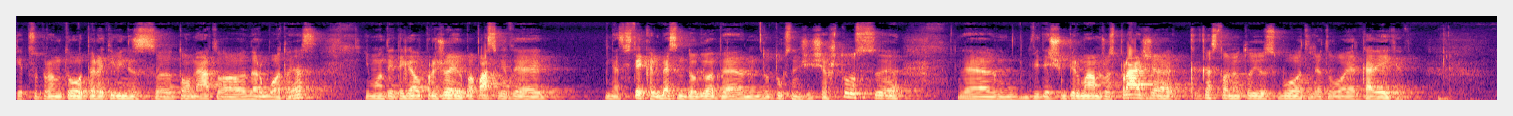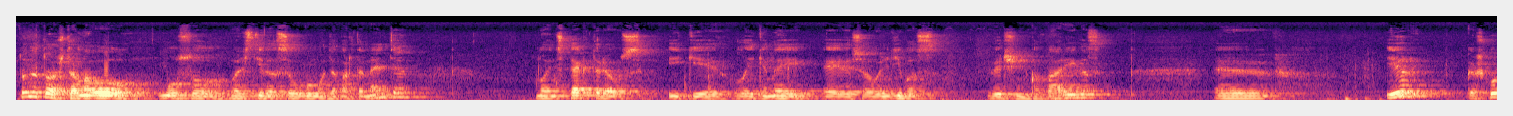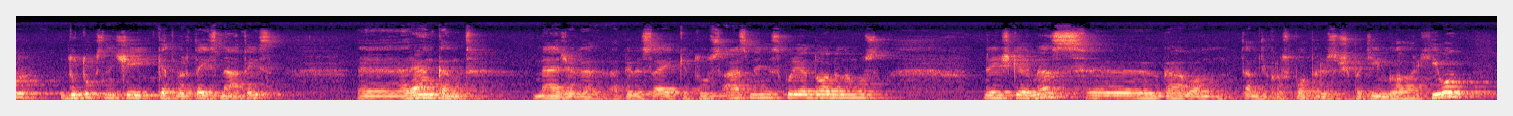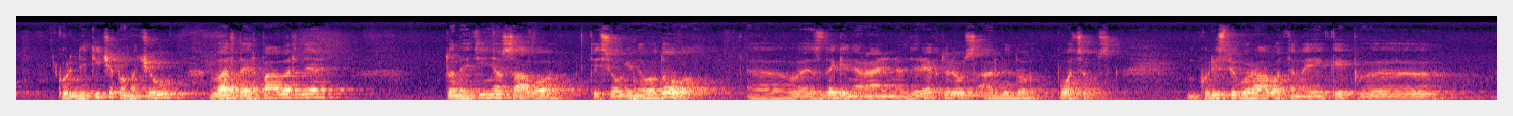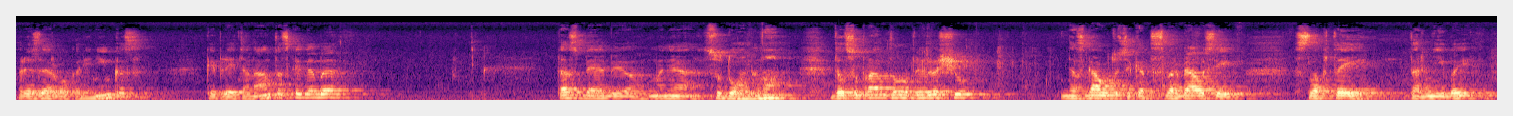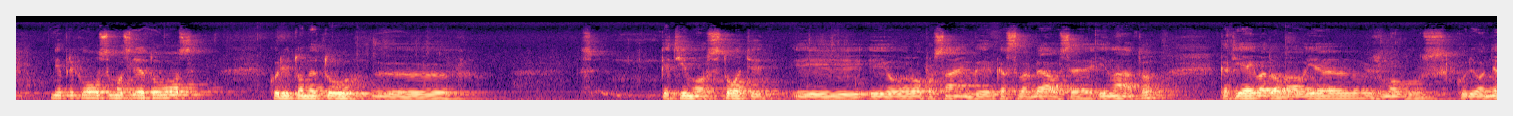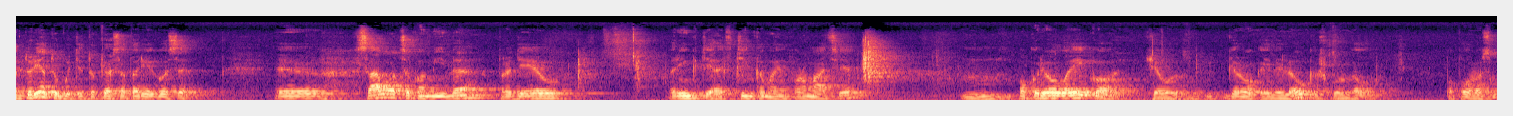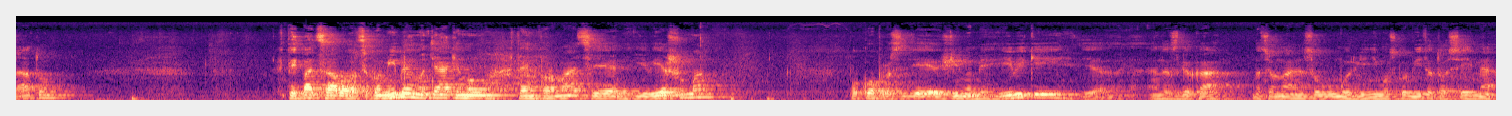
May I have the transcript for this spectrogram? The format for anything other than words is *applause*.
kaip suprantu, operatyvinis e, to meto darbuotojas. Įmontai, tai gal pradžioje papasakoti, nes vis tiek kalbėsim daugiau apie 2006, 21 e, amžiaus pradžią, kas tuo metu jūs buvote Lietuvoje ir ką veikėte. Tuo metu aš tarnavau mūsų valstybės saugumo departamente, nuo inspektoriaus iki laikinai ėjusio valdybos viršininko pareigas. E, ir kažkur 2004 metais, e, renkant medžiagą apie visai kitus asmenys, kurie domina mus, reiškia, mes e, gavom tam tikrus popierius iš ypatingo archyvo, kur netyčia pamačiau vardą ir pavardę tuometinio savo tiesioginio vadovo, e, VSD generalinio direktoriaus Arvido Pociaus, kuris figuravo tenai kaip rezervo karininkas, kaip leitenantas KGB. Tas be abejo mane sudomino dėl suprantamų priežasčių, nes gautųsi, kad svarbiausiai slaptai tarnybai nepriklausomos Lietuvos, kuri tuo metu e, ketino stoti į, į Europos Sąjungą ir kas svarbiausia į NATO, kad jai vadovauja žmogus, kurio neturėtų būti tokiuose pareigose. Ir e, savo atsakomybę pradėjau rinkti atitinkamą informaciją, mm, po kurio laiko, čia jau gerokai vėliau, kažkur gal po poros metų, taip pat savo atsakomybę nutekinau tą informaciją į viešumą, po ko prasidėjo žinomi įvykiai, NSGK nacionalinio saugumo ir gynybos komiteto Seime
